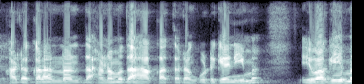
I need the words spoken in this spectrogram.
කඩ කරන්නන් 19000ක් අත්අඩංගුවට ගැනීම ඒ වගේම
